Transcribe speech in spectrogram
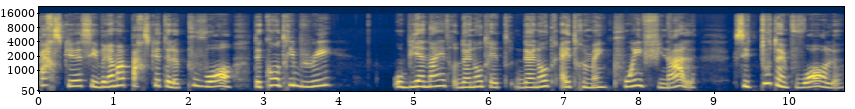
Parce que c'est vraiment parce que tu as le pouvoir de contribuer au bien-être d'un autre, être, humain. Point final. C'est tout un pouvoir, là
